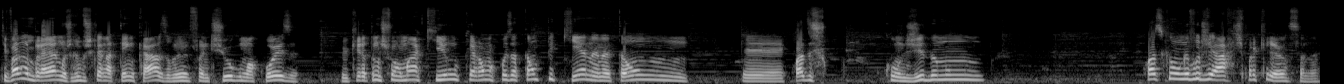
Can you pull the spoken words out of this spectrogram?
que vai lembrar os livros que ela tem em casa, um livro infantil, alguma coisa. Eu queria transformar aquilo que era uma coisa tão pequena, né? Tão é, quase escondida num quase que um livro de arte para criança, né?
